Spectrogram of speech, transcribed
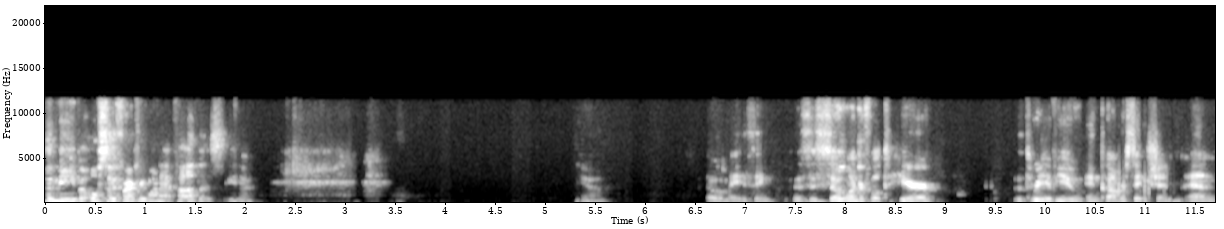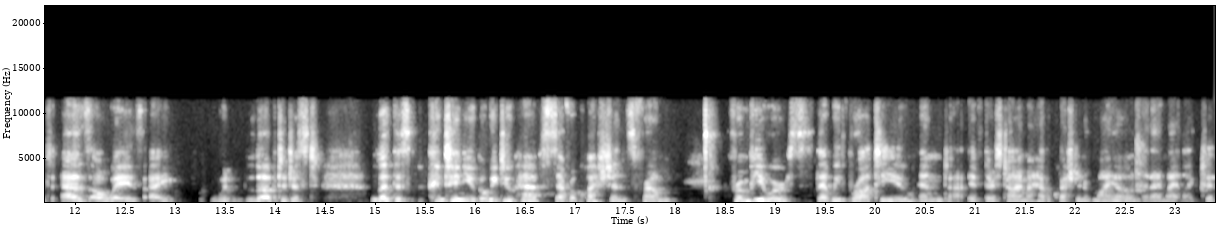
for me, but also for everyone, for others, you know. Yeah. So amazing. This is so wonderful to hear the three of you in conversation. And as always, I would love to just let this continue, but we do have several questions from from viewers that we've brought to you. And uh, if there's time, I have a question of my own that I might like to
